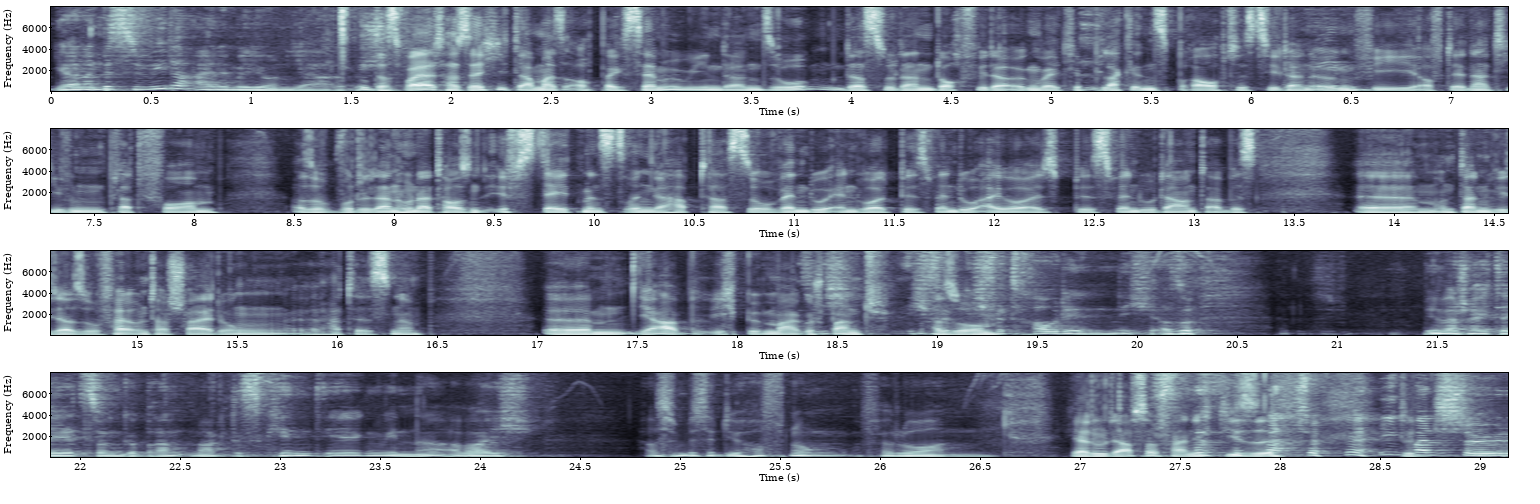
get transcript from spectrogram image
Ja, und dann bist du wieder eine Million Jahre beschäftigt. Das war ja tatsächlich damals auch bei Xamarin dann so, dass du dann doch wieder irgendwelche Plugins brauchtest, die dann irgendwie auf der nativen Plattform, also wo du dann 100.000 If-Statements drin gehabt hast, so wenn du Android bist, wenn du iOS bist, wenn du da und da bist ähm, und dann wieder so Fallunterscheidungen äh, hattest. Ne? Ähm, ja, ich bin mal gespannt. Ich, ich, also, ich vertraue denen nicht. Also bin wahrscheinlich da jetzt so ein gebrandmarktes Kind irgendwie, ne? aber ich habe so ein bisschen die Hoffnung verloren. Ja, du darfst wahrscheinlich diese, du,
